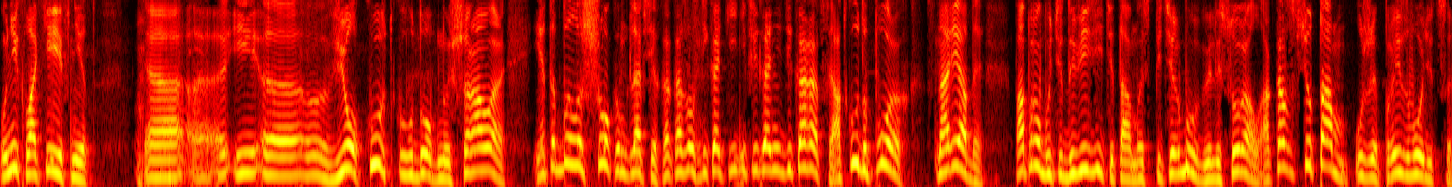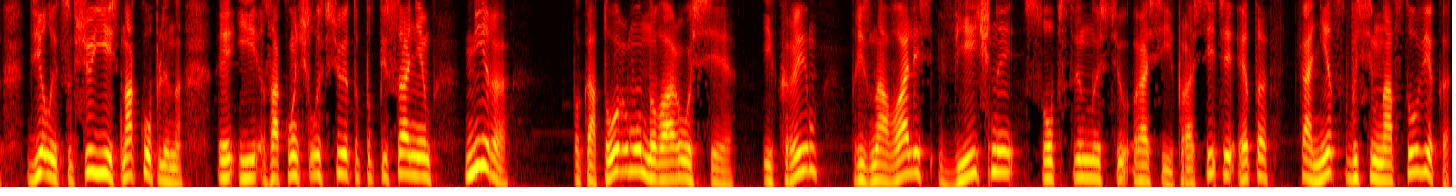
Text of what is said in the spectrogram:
У них лакеев нет. Э, э, и э, ввел куртку удобную, шаровары. И это было шоком для всех. Оказалось, никакие нифига не декорации. Откуда порох, снаряды? Попробуйте довезите там из Петербурга или с Урала. Оказывается, все там уже производится, делается, все есть, накоплено. И закончилось все это подписанием мира – по которому Новороссия и Крым признавались вечной собственностью России. Простите, это конец XVIII века.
